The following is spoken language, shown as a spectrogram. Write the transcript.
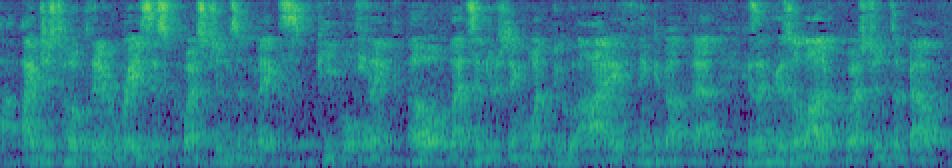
I just hope that it raises questions and makes people Yeah. think, oh, that's interesting. What do I think about that? Because I think there's a lot of questions about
